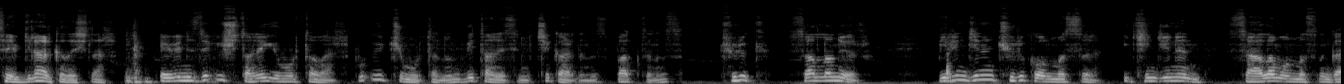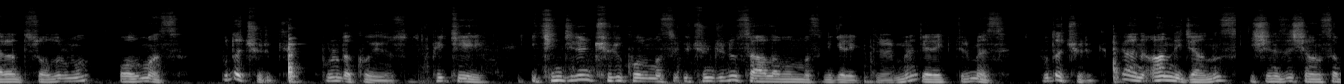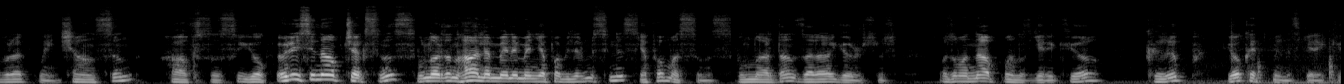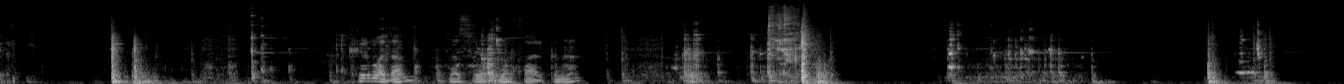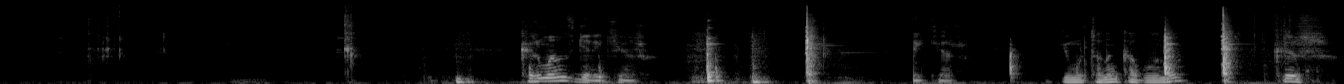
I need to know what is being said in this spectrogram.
Sevgili arkadaşlar, evinizde 3 tane yumurta var. Bu 3 yumurtanın bir tanesini çıkardınız, baktınız, çürük, sallanıyor. Birincinin çürük olması, ikincinin sağlam olmasının garantisi olur mu? Olmaz. Bu da çürük. Bunu da koyuyorsunuz. Peki ikincinin çürük olması, üçüncünün sağlam olmasını gerektirir mi? Gerektirmez. Bu da çürük. Yani anlayacağınız işinizi şansa bırakmayın. Şansın hafızası yok. Öyleyse ne yapacaksınız? Bunlardan halen menemen yapabilir misiniz? Yapamazsınız. Bunlardan zarar görürsünüz. O zaman ne yapmanız gerekiyor? Kırıp yok etmeniz gerekiyor. Kırmadan nasıl olduğunun farkına kırmanız gerekiyor. Gerekiyor. Yumurtanın kabuğunu kır.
